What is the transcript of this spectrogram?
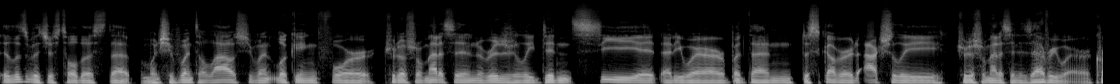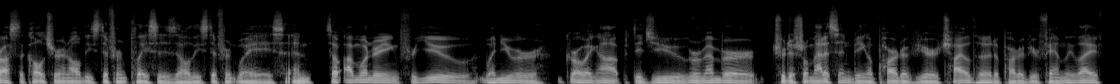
Elizabeth just told us that when she went to Laos, she went looking for traditional medicine, originally didn't see it anywhere, but then discovered actually traditional medicine is everywhere across the culture in all these different places, all these different ways. And so, I'm wondering for you, when you were growing up, did you remember traditional medicine being a part of your childhood, a part of your family life?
